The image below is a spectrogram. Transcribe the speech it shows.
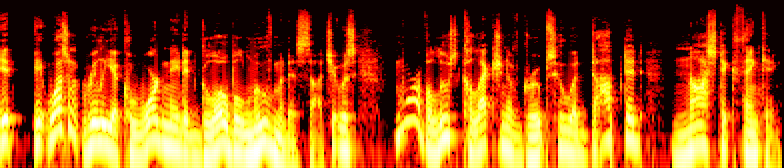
It, it wasn't really a coordinated global movement as such. It was more of a loose collection of groups who adopted Gnostic thinking.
